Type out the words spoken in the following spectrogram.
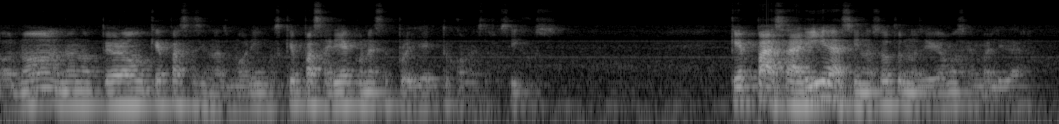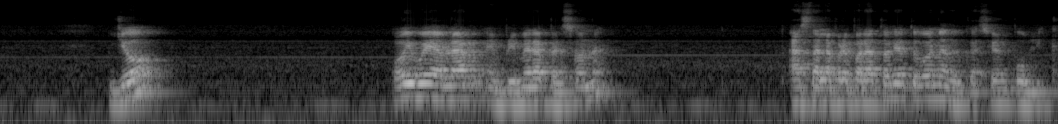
O no, no, no, peor aún, ¿qué pasa si nos morimos? ¿Qué pasaría con este proyecto con nuestros hijos? ¿Qué pasaría si nosotros nos llegamos a invalidar? Yo hoy voy a hablar en primera persona. Hasta la preparatoria tuve una educación pública.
